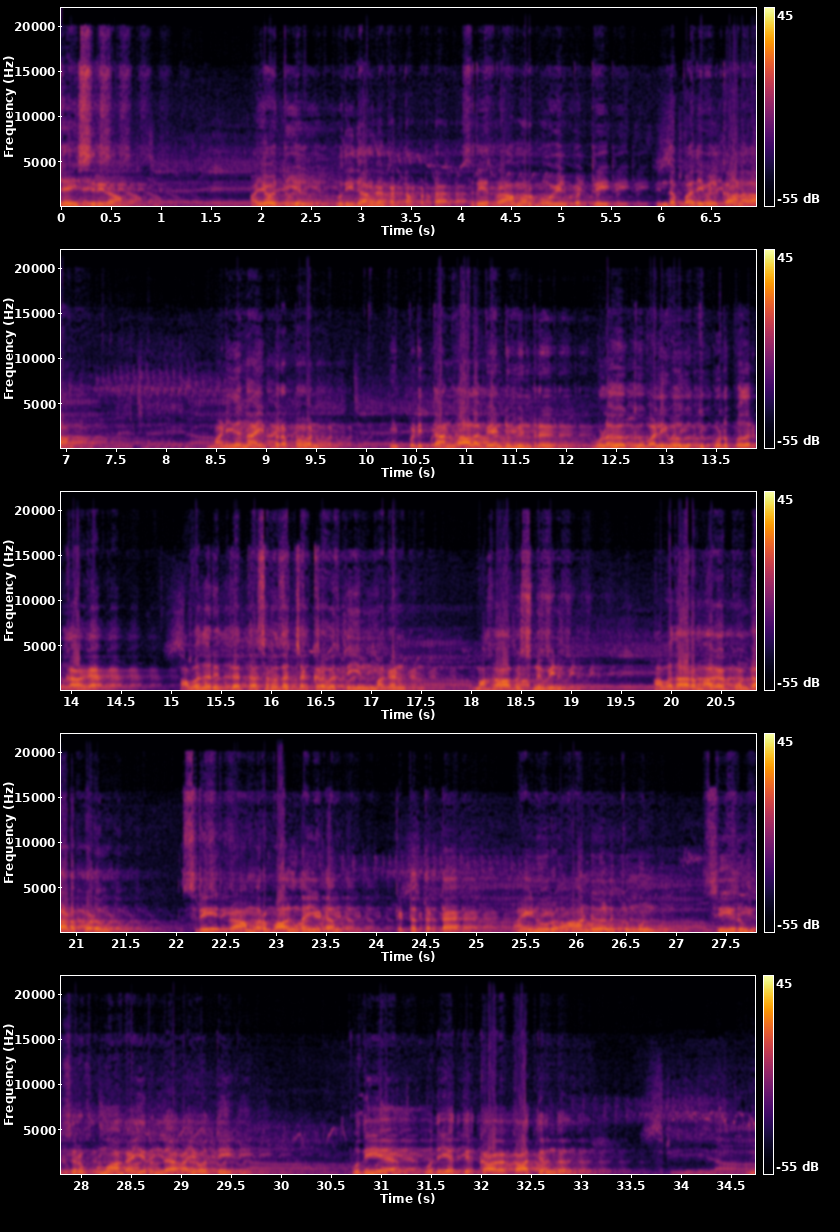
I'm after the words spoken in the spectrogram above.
ஜெய் ஸ்ரீராம். அயோத்தியில் புதிதாக கட்டப்பட்ட ஸ்ரீ ராமர் கோவில் பற்றி இந்த பதிவில் காணலாம். மனிதனாய் பிறப்பவன் இப்படித்தான் வாழ வேண்டும் என்று உலகுக்கு வழிவகுத்து கொடுப்பதற்காக அவதரித்த தசரத சக்கரவர்த்தியின் மகன் மகாவிஷ்ணுவின் அவதாரமாக கொண்டாடப்படும் ஸ்ரீ ராமர் வாழ்ந்த இடம் கிட்டத்தட்ட ஐநூறு ஆண்டுகளுக்கு முன் சீரும் சிறப்புமாக இருந்த அயோத்தி புதிய உதயத்திற்காக காத்திருந்தது.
